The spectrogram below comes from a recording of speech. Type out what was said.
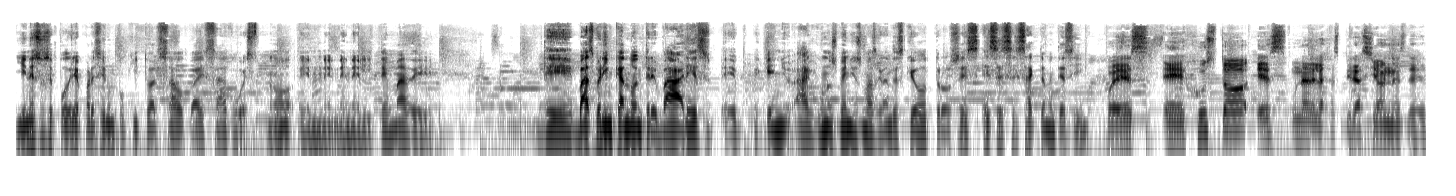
y en eso se podría parecer un poquito al South by Southwest, ¿no? en el tema de de vas brincando entre bares, eh, algunos venues más grandes que otros. ¿Es, ¿Es, exactamente así? Pues eh, justo es una de las aspiraciones de,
